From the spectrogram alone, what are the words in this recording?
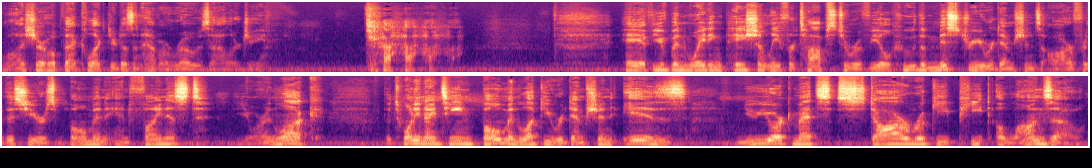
Well, I sure hope that collector doesn't have a rose allergy. Hey, if you've been waiting patiently for Topps to reveal who the mystery redemptions are for this year's Bowman and Finest, you're in luck. The 2019 Bowman Lucky Redemption is New York Mets star rookie Pete Alonso.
